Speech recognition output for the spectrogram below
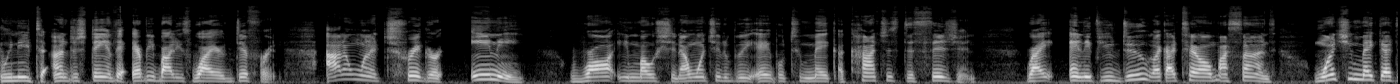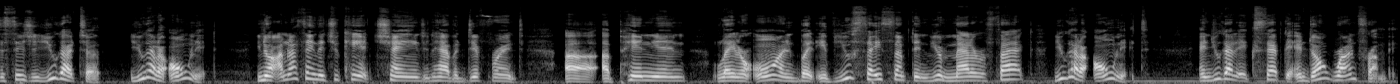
We need to understand that everybody's wired different. I don't want to trigger any raw emotion. I want you to be able to make a conscious decision, right? And if you do, like I tell my sons, once you make that decision, you got to you got to own it. You know, I'm not saying that you can't change and have a different uh, opinion later on, but if you say something, you're matter of fact, you got to own it and you got to accept it and don't run from it.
